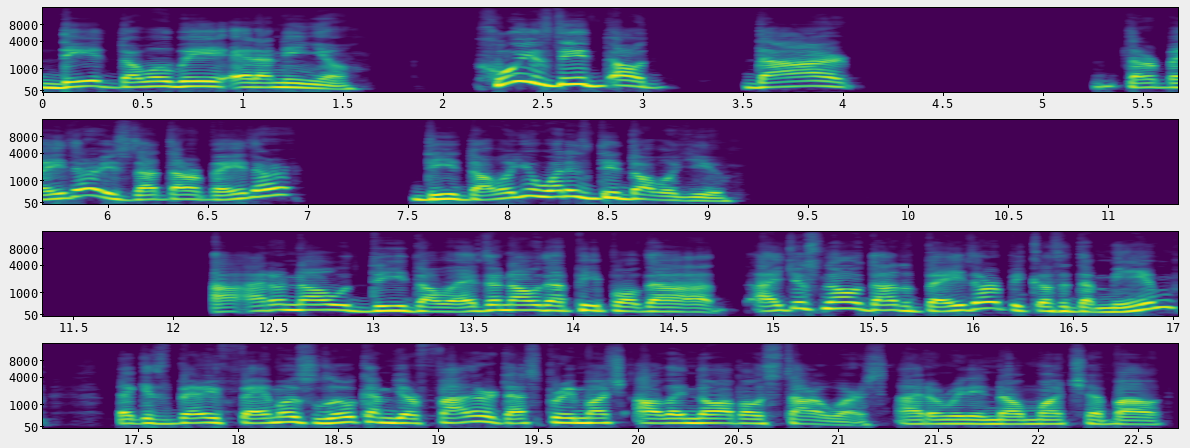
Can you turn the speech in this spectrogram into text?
DW era niño. Who is D? Oh, Darth Darth Vader? Is that Darth Vader? DW? What is DW? Uh, I don't know DW. I don't know the people that I just know Darth Vader because of the meme. Like it's very famous. Luke, I'm your father. That's pretty much all I know about Star Wars. I don't really know much about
